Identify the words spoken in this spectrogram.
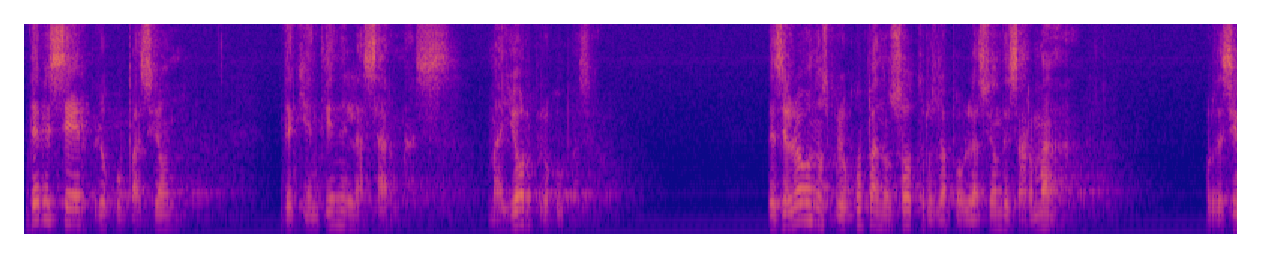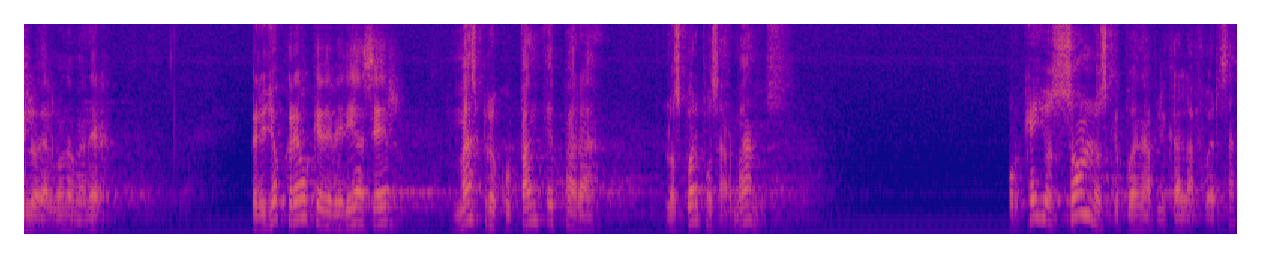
debe ser preocupación de quien tiene las armas, mayor preocupación. Desde luego nos preocupa a nosotros, la población desarmada, por decirlo de alguna manera. Pero yo creo que debería ser más preocupante para los cuerpos armados, porque ellos son los que pueden aplicar la fuerza,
